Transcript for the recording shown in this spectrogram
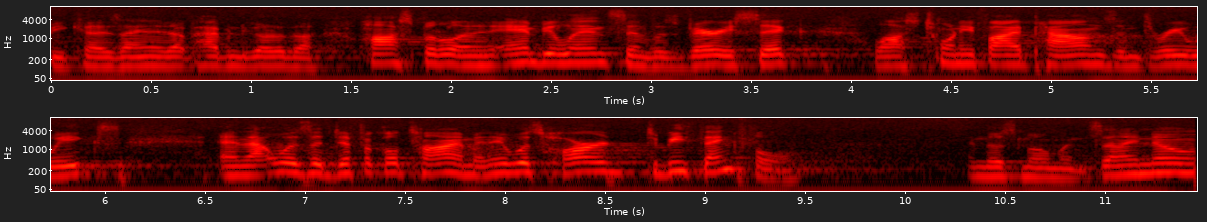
because I ended up having to go to the hospital in an ambulance and was very sick, lost 25 pounds in three weeks. And that was a difficult time, and it was hard to be thankful in those moments. And I know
